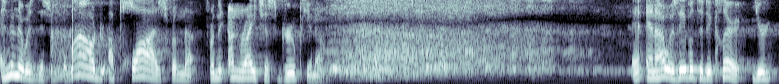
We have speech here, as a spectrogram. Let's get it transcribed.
And then there was this loud applause from the, from the unrighteous group, you know. and, and I was able to declare, you're,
